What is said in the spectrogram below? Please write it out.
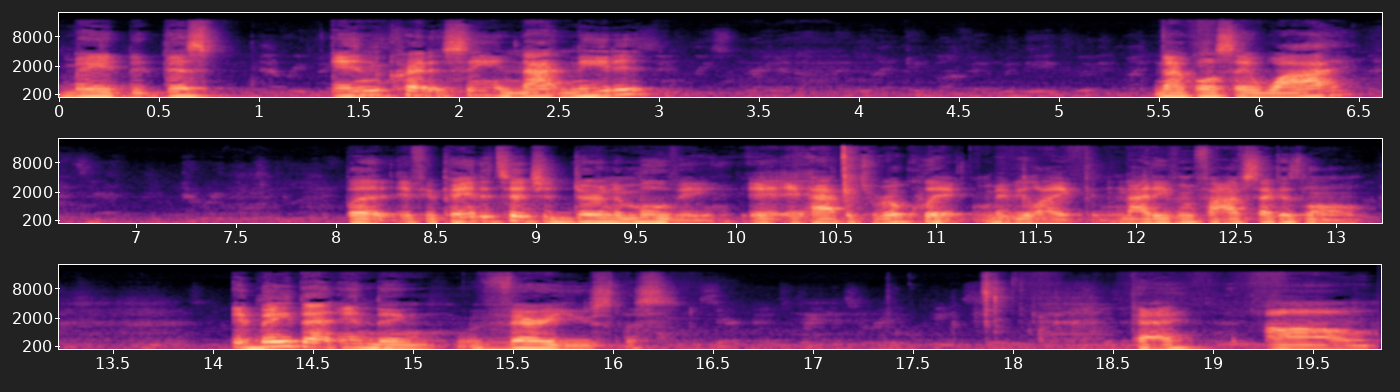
made this end credit scene not needed not gonna say why, but if you paid attention during the movie, it, it happens real quick, maybe like not even five seconds long. It made that ending very useless. Okay. Um,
